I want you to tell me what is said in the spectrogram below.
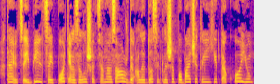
Гадаю, цей біль, цей потяг залишиться назавжди, але досить лише побачити її такою.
